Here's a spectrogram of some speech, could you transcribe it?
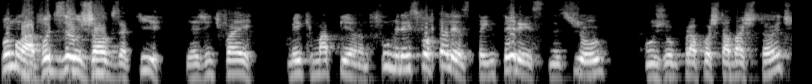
Vamos lá, vou dizer os jogos aqui e a gente vai meio que mapeando. Fluminense e Fortaleza tem interesse nesse jogo, é um jogo para apostar bastante,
